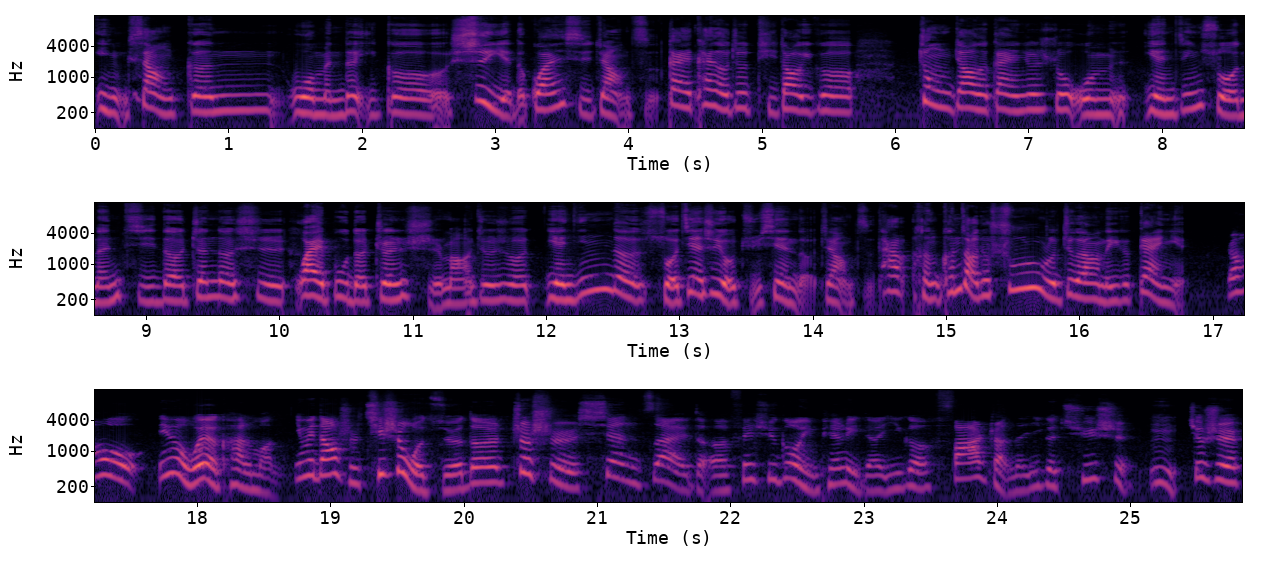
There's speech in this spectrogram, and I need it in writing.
影像跟我们的一个视野的关系这样子。盖开头就提到一个。重要的概念就是说，我们眼睛所能及的真的是外部的真实吗？就是说，眼睛的所见是有局限的，这样子。他很很早就输入了这样的一个概念。然后，因为我也看了嘛，因为当时其实我觉得这是现在的呃非虚构影片里的一个发展的一个趋势，嗯，就是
